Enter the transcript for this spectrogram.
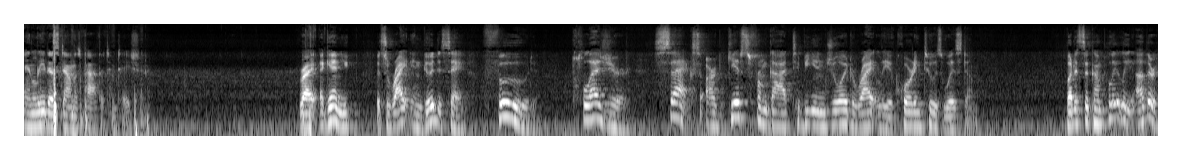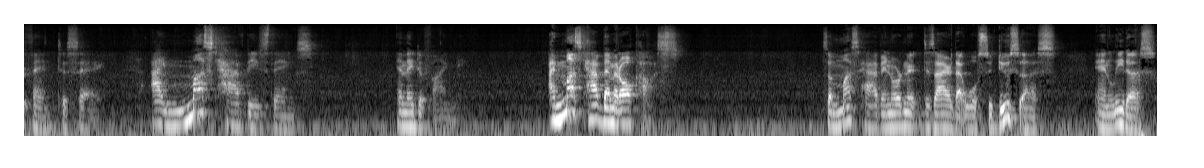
and lead us down this path of temptation. Right? Again, you, it's right and good to say food, pleasure, sex are gifts from God to be enjoyed rightly according to his wisdom. But it's a completely other thing to say, I must have these things, and they define me. I must have them at all costs. It's a must have inordinate desire that will seduce us and lead us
